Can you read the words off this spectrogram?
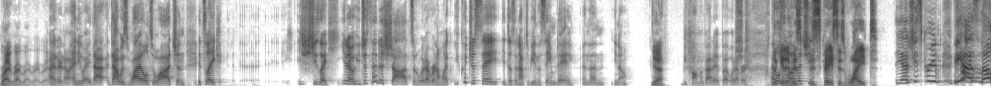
Right, right, right, right, right. I don't know. Anyway, that that was wild to watch, and it's like she's like, you know, he just had his shots and whatever, and I'm like, you could just say it doesn't have to be in the same day, and then you know yeah. be calm about it, but whatever. Look at him. His, his face is white. yeah, she screamed, he has no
